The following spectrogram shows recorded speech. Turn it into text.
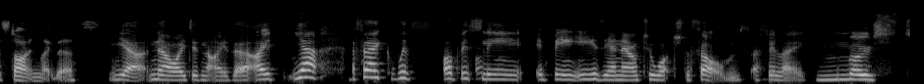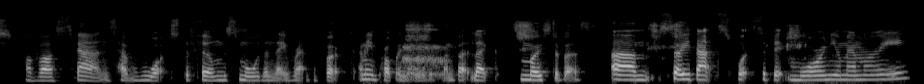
starting like this. Yeah, no, I didn't either. I yeah, I feel like with obviously it being easier now to watch the films, I feel like most of us fans have watched the films more than they've read the book. I mean, probably not all of them, but like most of us. Um, so that's what's a bit more in your memory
